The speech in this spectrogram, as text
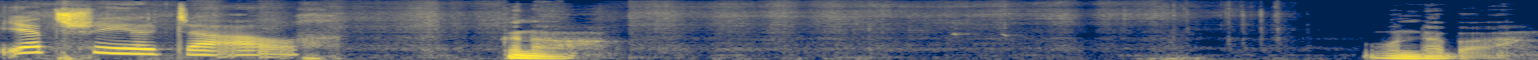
jetzt schält er auch. Genau. Wunderbar.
